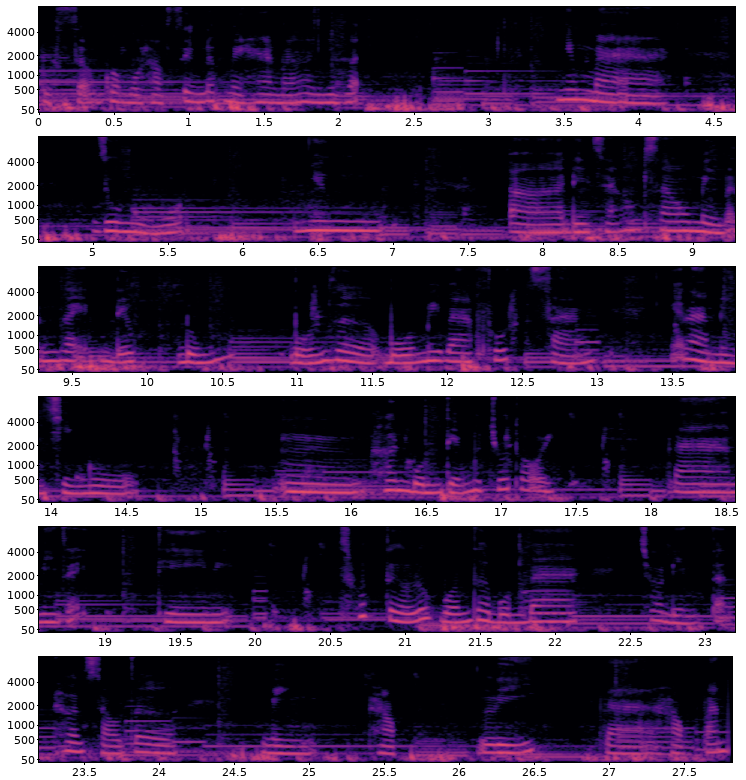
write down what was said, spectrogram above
Cuộc sống của một học sinh lớp 12 nó là như vậy. Nhưng mà dù ngủ muộn nhưng à, đến sáng hôm sau mình vẫn dậy đều đúng 4 giờ 43 phút sáng. Nghĩa là mình chỉ ngủ um, hơn 4 tiếng một chút thôi. Và mình dậy thì suốt từ lúc 4 giờ 43 cho đến tận hơn 6 giờ mình học lý và học văn.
